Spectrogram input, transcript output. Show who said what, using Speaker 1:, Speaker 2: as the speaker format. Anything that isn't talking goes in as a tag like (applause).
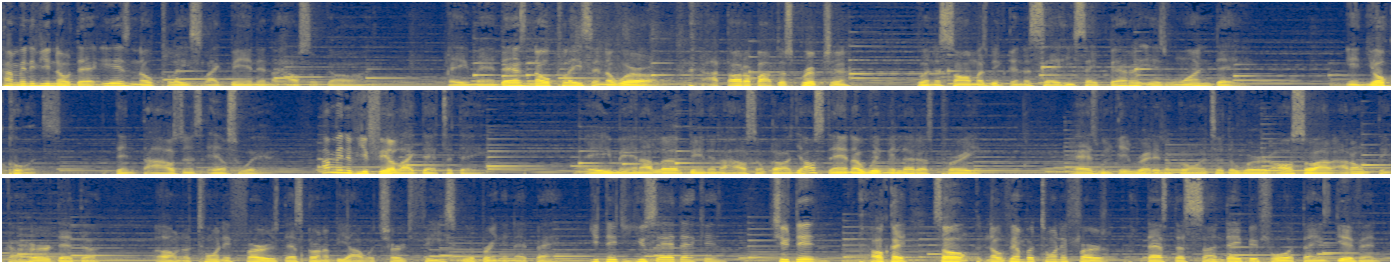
Speaker 1: How many of you know there is no place like being in the house of God? Amen. There's no place in the world. (laughs) I thought about the scripture when the psalmist began to say, he said, better is one day in your courts than thousands elsewhere. How many of you feel like that today? Amen. I love being in the house of God. Y'all stand up with me. Let us pray as we get ready to go into the word. Also, I, I don't think I heard that the on the 21st, that's going to be our church feast. We're bringing that back. You did you, you said that, kid? You didn't? Okay. So November 21st, that's the Sunday before Thanksgiving.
